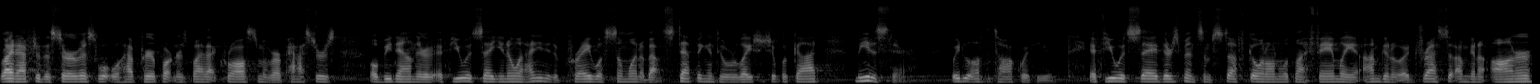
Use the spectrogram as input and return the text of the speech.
Right after the service, we'll, we'll have prayer partners by that cross. Some of our pastors will be down there. If you would say, you know what, I need to pray with someone about stepping into a relationship with God, meet us there. We'd love to talk with you. If you would say, There's been some stuff going on with my family, and I'm going to address it, I'm going to honor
